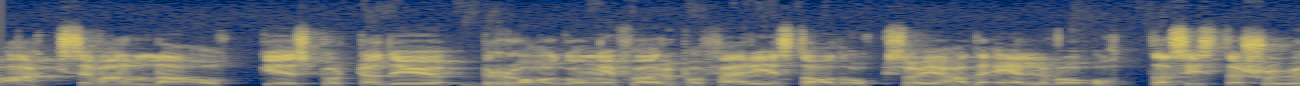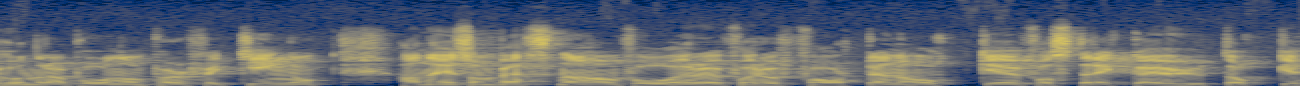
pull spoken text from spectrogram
på Axevalla och eh, spurtade ju bra gånger före på Färjestad också. Jag hade 11 och 8 sista 700 på honom, Perfect King. Och han är ju som bäst när han får, får upp farten och eh, får sträcka ut. Och eh,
